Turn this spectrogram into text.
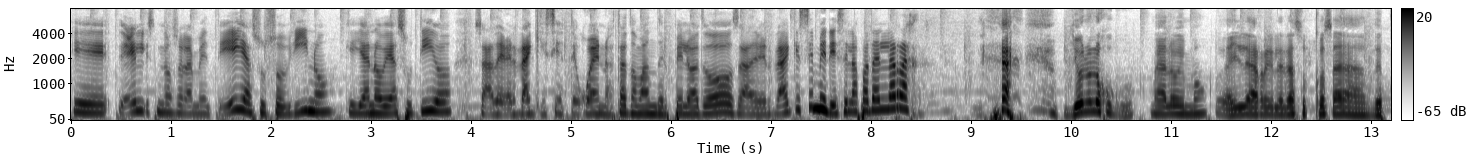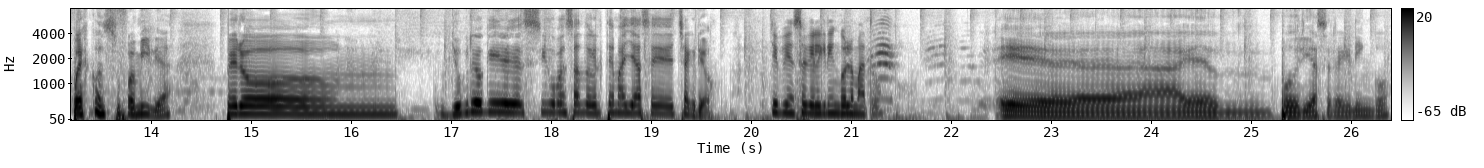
Eh, él, no solamente ella, su sobrino, que ya no ve a su tío. O sea, de verdad que si este bueno está tomando el pelo a todos, o sea, de verdad que se merece las patas en la raja. Yo no lo juzgo, me da lo mismo. Ahí le arreglará sus cosas después con su familia. Pero mm, yo creo que sigo pensando que el tema ya se chacreó. Yo pienso que el gringo lo mató. Eh, eh, podría ser el gringo,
